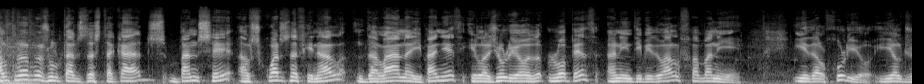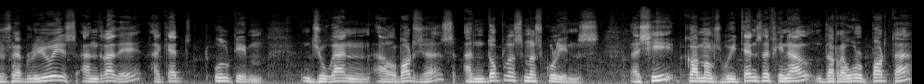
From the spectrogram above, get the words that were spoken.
Altres resultats destacats van ser els quarts de final de l'Anna Ibáñez i la Julio López en individual femení i del Julio i el Josep Lluís Andrade, aquest últim jugant al Borges, en dobles masculins, així com els vuitens de final de Raül Porta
